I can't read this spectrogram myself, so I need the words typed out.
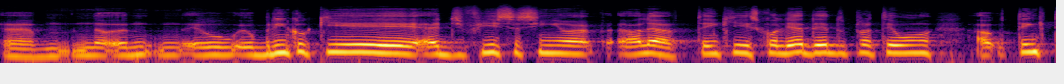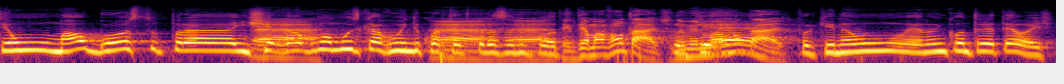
é, n- eu, eu brinco que é difícil, assim, olha, tem que escolher a dedo para ter um. Tem que ter um mau gosto para enxergar É. alguma música ruim do Quarteto É, Coração é, do Potro. Tem que ter uma vontade, no mínimo uma é, vontade. Porque não, eu não encontrei até hoje.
